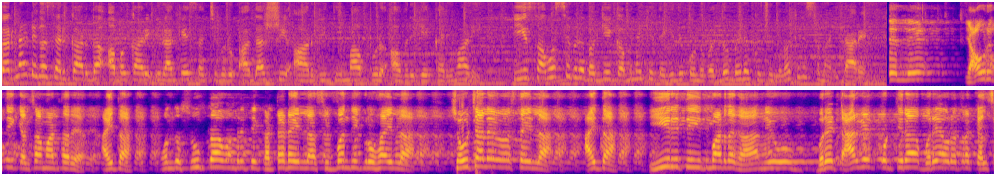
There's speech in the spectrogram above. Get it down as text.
ಕರ್ನಾಟಕ ಸರ್ಕಾರದ ಅಬಕಾರಿ ಇಲಾಖೆ ಸಚಿವರು ಆದ ಶ್ರೀ ಆರ್ ಬಿ ತಿಮ್ಮಾಪುರ್ ಅವರಿಗೆ ಕರೆ ಮಾಡಿ ಈ ಸಮಸ್ಯೆಗಳ ಬಗ್ಗೆ ಗಮನಕ್ಕೆ ತೆಗೆದುಕೊಂಡು ಬಂದು ಬೆಳಕು ಚೆಲ್ಲುವ ಕೆಲಸ ಮಾಡಿದ್ದಾರೆ. ಯಾವ ರೀತಿ ಕೆಲಸ ಮಾಡ್ತಾರೆ? ಆಯ್ತಾ? ಒಂದು ಸೂಕ್ತ, ಒಂದ್ ರೀತಿ ಕಟ್ಟಡ ಇಲ್ಲ, ಸಿಬ್ಬಂದಿ ಗೃಹ ಇಲ್ಲ, ಶೌಚಾಲಯ ವ್ಯವಸ್ಥೆ ಇಲ್ಲ. ಆಯ್ತಾ? ಈ ರೀತಿ ಇದ್ ಮಾಡಿದಾಗ ನೀವು ಬರೀ ಟಾರ್ಗೆಟ್ ಕೊಡ್ತೀರಾ? ಬರೀ ಅವ್ರ ಹತ್ರ ಕೆಲಸ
